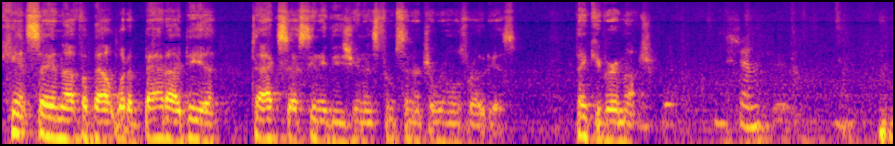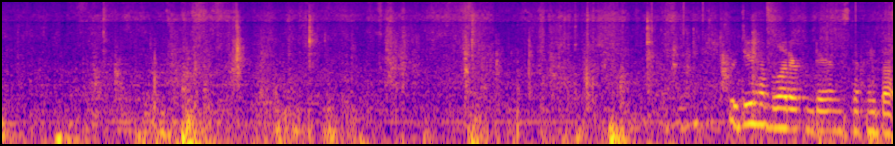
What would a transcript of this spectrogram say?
can't say enough about what a bad idea to access any of these units from Senator Reynolds Road is. Thank you very much. Thanks, Jim. We do have a letter from Darren and Stephanie Buck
